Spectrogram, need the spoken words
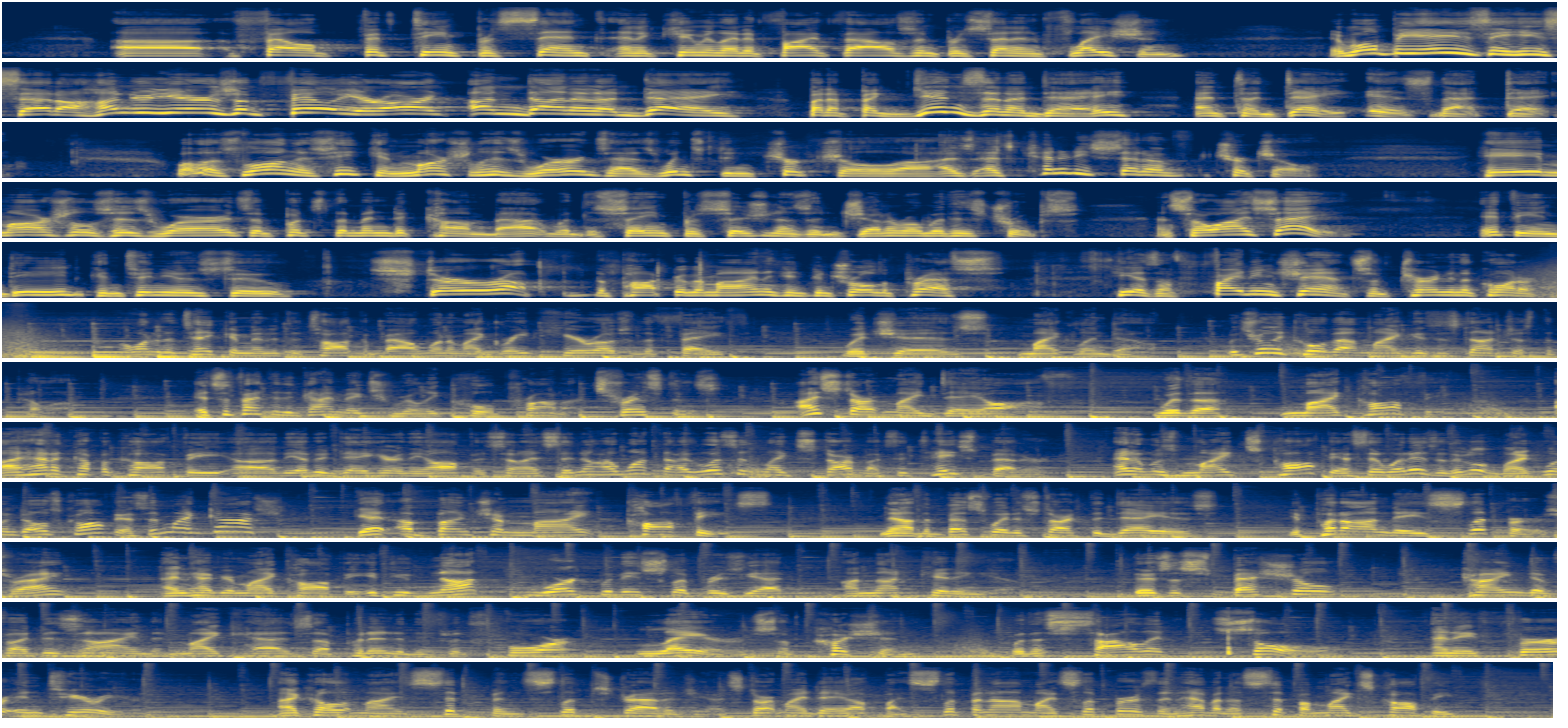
uh, fell 15% and accumulated 5,000% inflation. It won't be easy, he said. A hundred years of failure aren't undone in a day, but it begins in a day, and today is that day. Well, as long as he can marshal his words, as Winston Churchill, uh, as, as Kennedy said of Churchill, he marshals his words and puts them into combat with the same precision as a general with his troops. And so I say, if he indeed continues to stir up the popular mind and can control the press, he has a fighting chance of turning the corner. Wanted to take a minute to talk about one of my great heroes of the faith, which is Mike Lindell. What's really cool about Mike is it's not just the pillow. It's the fact that the guy makes really cool products. For instance, I start my day off with a my coffee. I had a cup of coffee uh, the other day here in the office, and I said, "No, I want that." It wasn't like Starbucks; it tastes better. And it was Mike's coffee. I said, "What is it?" They go, "Mike Lindell's coffee." I said, "My gosh, get a bunch of my coffees." Now, the best way to start the day is you put on these slippers, right? and have your My Coffee. If you've not worked with these slippers yet, I'm not kidding you. There's a special kind of a design that Mike has uh, put into these with four layers of cushion with a solid sole and a fur interior. I call it my sip and slip strategy. I start my day off by slipping on my slippers and having a sip of Mike's coffee.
